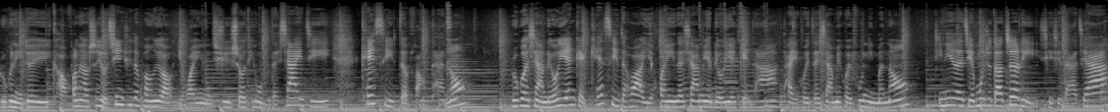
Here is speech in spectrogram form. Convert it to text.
如果你对于考芳疗师有兴趣的朋友，也欢迎你继续收听我们的下一集 c a s e y 的访谈哦。如果想留言给 c a s e y 的话，也欢迎在下面留言给他，他也会在下面回复你们哦。今天的节目就到这里，谢谢大家。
